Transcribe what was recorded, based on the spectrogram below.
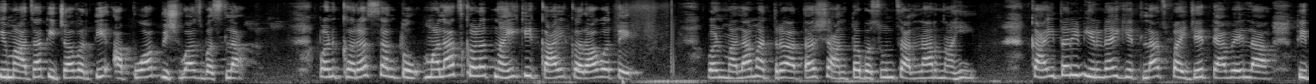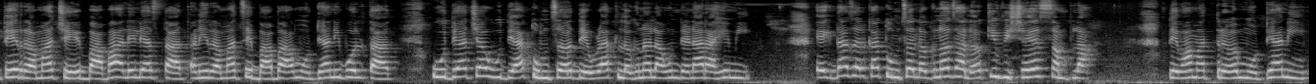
की माझा तिच्यावरती आपोआप विश्वास बसला. पण खरंच सांगतो मलाच कळत नाही की काय करावं ते. पण मला मात्र आता शांत बसून चालणार नाही. काहीतरी निर्णय घेतलाच पाहिजे त्यावेळेला. तिथे रमाचे बाबा आलेले असतात आणि रमाचे बाबा मोठ्याने बोलतात उद्याच्या उद्या तुमचं देवळात लग्न लावून देणार आहे मी. एकदा जर का तुमचं लग्न झालं की विषयच संपला. तेव्हा मात्र मोठ्याने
